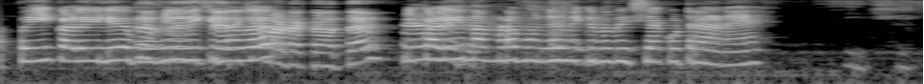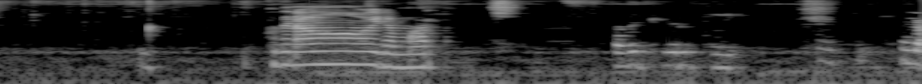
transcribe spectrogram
അപ്പൊ ഈ കളിയിൽ മുന്നിൽ നിൽക്കുന്നത് ശരിക്കും നടക്കാത്ത ഈ കളി നമ്മുടെ മുന്നിൽ നിൽക്കുന്നത് ഇഷാക്കുട്ടനാണേ. പതിനായിരം മാർക്ക്. ഇല്ല.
